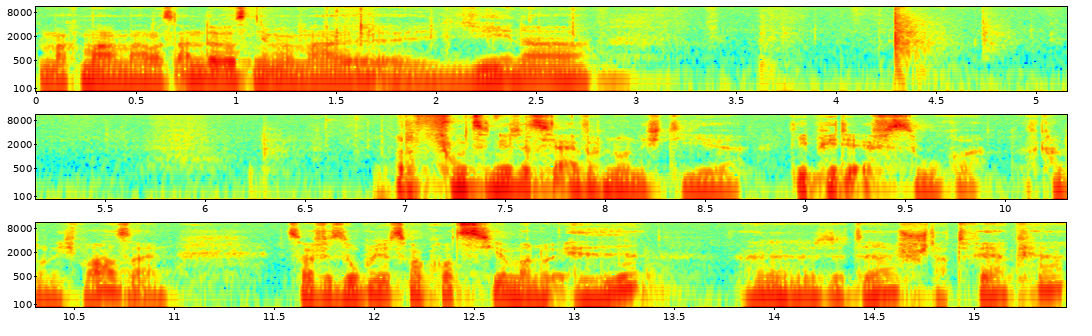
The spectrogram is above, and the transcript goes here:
Machen wir mal was anderes. Nehmen wir mal äh, Jena. Oder funktioniert jetzt hier einfach nur nicht die, die PDF-Suche? Das kann doch nicht wahr sein. Im Zweifel suche ich jetzt mal kurz hier manuell. Stadtwerke.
